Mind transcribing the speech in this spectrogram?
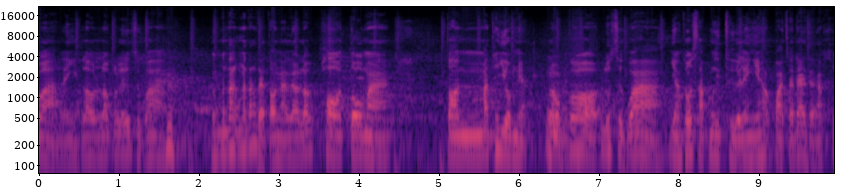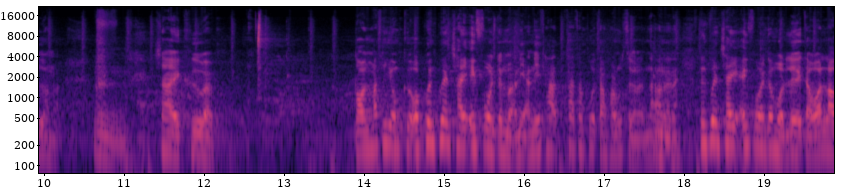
กว่าอะไรอย่างเงี้ยเราเราก็เลยรู้สึกว่าเออมันตั้งมันตั้งแต่ตอนนั้นแล้วแล้วพอโตมาตอนมัธยมเนี่ยอืมเราก็รู้สึกว่าอย่างโทรศัพท์มือถืออะไรเงี้ยครับกว่าจะได้แต่ละเครื่อง อะอืม ใช่คือแบบ ตอนมัธยมคือโอ้เพื่อนเพื่อนๆใช้ iPhone กันหมดอันนี้อันนี้ถ้าถ้าถ้าพูดตามความรู้สึกแล้วนะเอาแล้วนะเพื่อนเพื่อนๆใช้ iPhone กันหมดเลย แต่ว่าเรา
